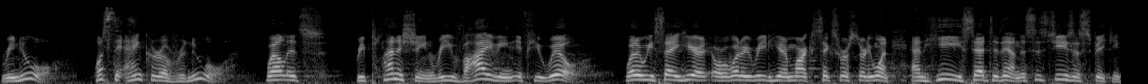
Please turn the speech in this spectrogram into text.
renewal. What's the anchor of renewal? Well it's replenishing reviving if you will. What do we say here, or what do we read here in Mark 6, verse 31? And he said to them, This is Jesus speaking,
